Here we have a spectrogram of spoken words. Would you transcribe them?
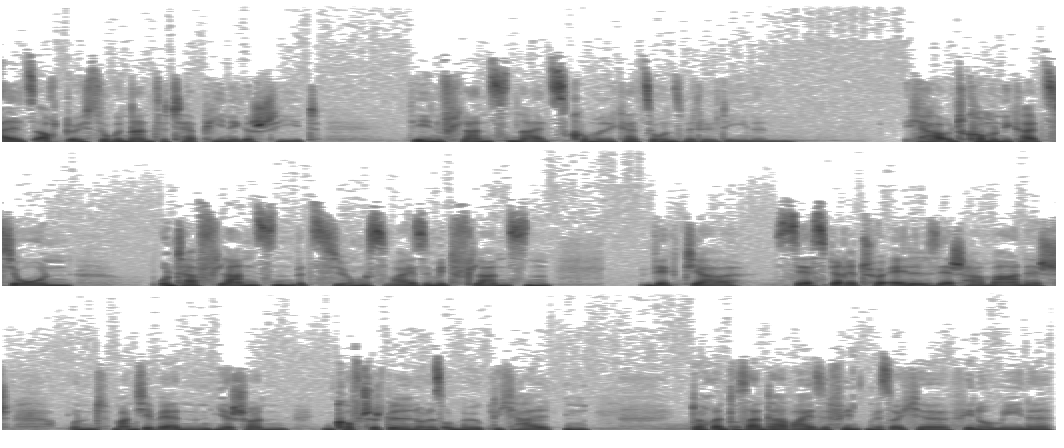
als auch durch sogenannte Terpene geschieht, die in Pflanzen als Kommunikationsmittel dienen. Ja, und Kommunikation unter Pflanzen beziehungsweise mit Pflanzen wirkt ja sehr spirituell, sehr schamanisch und manche werden hier schon den Kopf schütteln und es unmöglich halten. Doch interessanterweise finden wir solche Phänomene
